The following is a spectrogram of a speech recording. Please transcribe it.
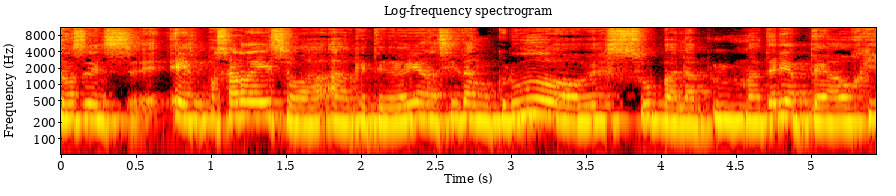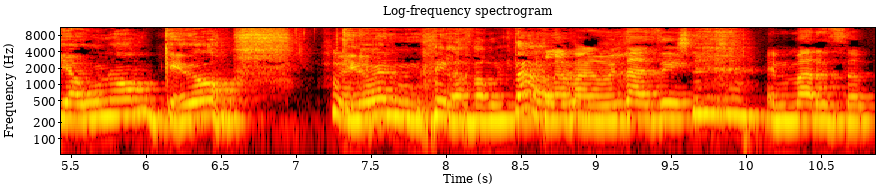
entonces, es pasar de eso a, a que te lo vean así tan crudo, es supa. La materia pedagogía 1 quedó, quedó en, en la facultad. En la facultad, sí, en marzo.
